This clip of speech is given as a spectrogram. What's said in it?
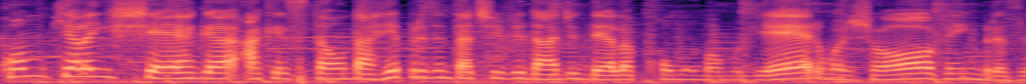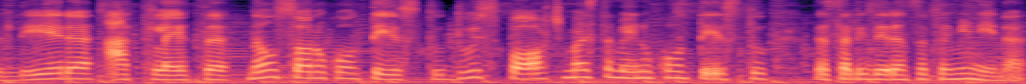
como que ela enxerga a questão da representatividade dela como uma mulher, uma jovem brasileira, atleta, não só no contexto do esporte, mas também no contexto dessa liderança feminina.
